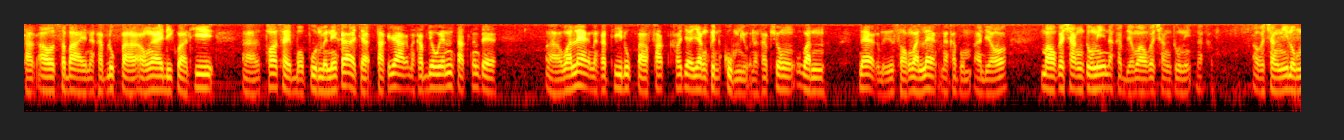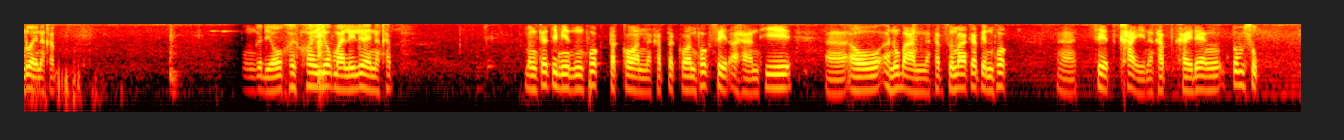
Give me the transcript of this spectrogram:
ตักเอาสบายนะครับ ลูกปลาเอาง่ายดีกว่าที่พ่อใส่บ่อปูนแบบนี้ก็อาจจะตักยากนะครับยกเว้นตักตั้งแต่วันแรกนะครับ ที่ลูกปลาฟักเขาจะยังเป็นกลุ่มอยู่นะครับ ช่วงวัน แรกหรือสองวันแรกนะครับ ผมอ่าเดี๋ยวเมากระชังตรงนี้นะครับ เดี๋ยวเมากระชังตรงนี้นะครับ เอากระชังนี้ลงด้วยนะครับ ผมก็เดี๋ยวค่อยๆ ยกมาเรื่อยๆนะครับ มันก็จะมีพวกตะกอนนะครับ ตะกอนพวกเศษอาหารที่เอาอนุบาลนะครับ ส่วนมากก็เป็นพวกเศษไข่นะครับ ไข่แดงต้มสุก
